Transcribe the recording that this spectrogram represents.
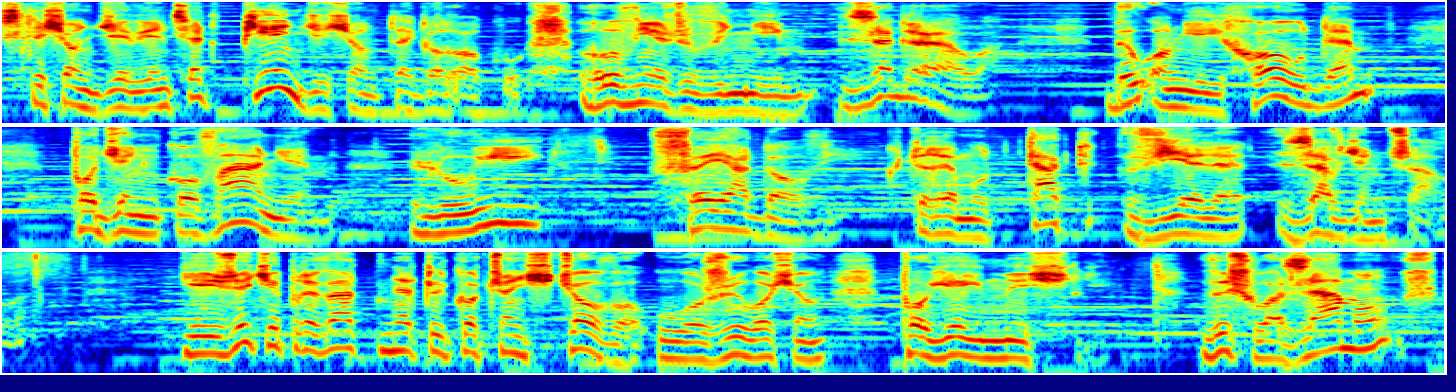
z 1950 roku. Również w nim zagrała. Był on jej hołdem, podziękowaniem Louis Fejadowi, któremu tak wiele zawdzięczała. Jej życie prywatne tylko częściowo ułożyło się po jej myśli. Wyszła za mąż,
